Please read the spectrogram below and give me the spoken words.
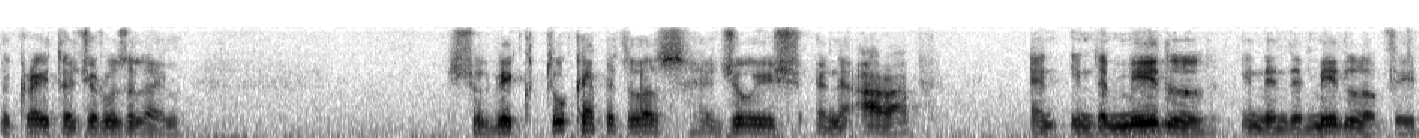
the greater Jerusalem, should be two capitals, a Jewish and an Arab, and in the middle, in, in the middle of it,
